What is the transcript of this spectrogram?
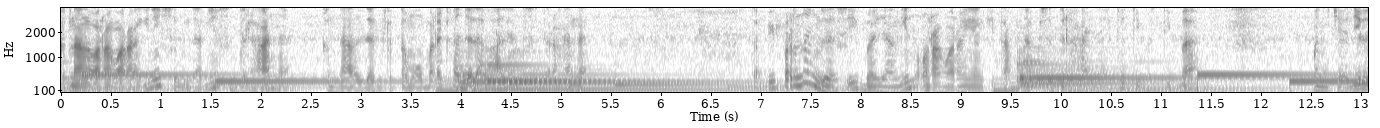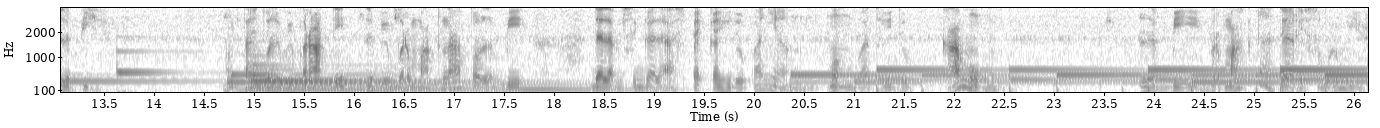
kenal orang-orang ini sebenarnya sederhana kenal dan ketemu mereka adalah hal yang sederhana. Tapi pernah nggak sih bayangin orang-orang yang kita anggap sederhana itu tiba-tiba menjadi lebih entah itu lebih berarti, lebih bermakna atau lebih dalam segala aspek kehidupan yang membuat hidup kamu lebih bermakna dari sebelumnya.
